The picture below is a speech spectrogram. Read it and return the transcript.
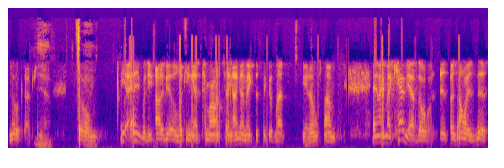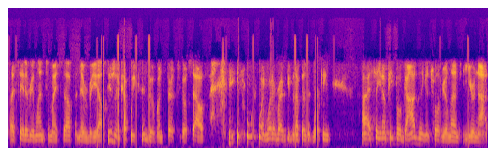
No exceptions. Yeah. So, yeah, anybody ought to be able to looking at tomorrow and saying, "I'm going to make this a good Lent." You know. Um, and my, my caveat, though, is, is always this: I say it every Lent to myself and everybody else. Usually, a couple weeks into it, when it starts to go south, when whatever I've given up isn't working, I say, you know, people, God's in control of your Lent. You're not.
